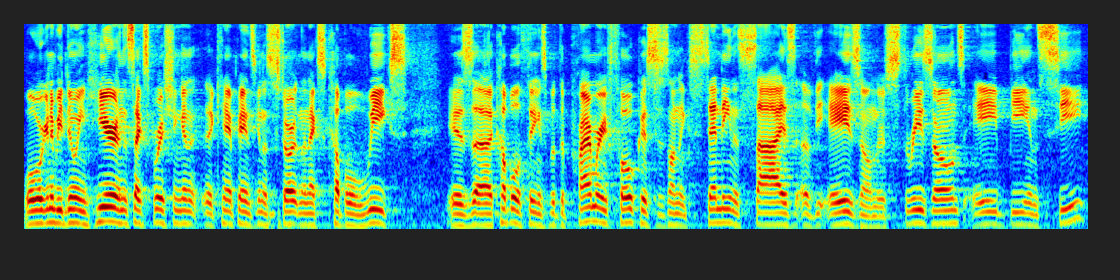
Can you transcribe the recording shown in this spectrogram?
What we're going to be doing here in this exploration uh, campaign is going to start in the next couple of weeks is a couple of things, but the primary focus is on extending the size of the A zone. There's three zones, A, B, and C.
